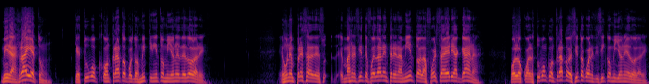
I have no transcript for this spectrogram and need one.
Mira, Ryaton, que tuvo contrato por 2.500 millones de dólares, es una empresa más reciente, fue dar entrenamiento a la Fuerza Aérea Ghana, por lo cual tuvo un contrato de 145 millones de dólares.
